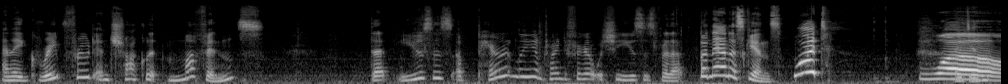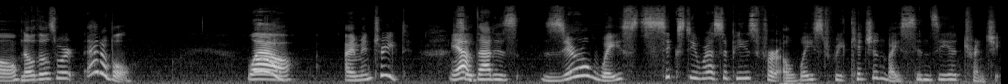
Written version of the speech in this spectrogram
and a grapefruit and chocolate muffins that uses apparently I'm trying to figure out what she uses for that. Banana skins. What? Whoa. Know those were edible. Wow. Oh, I'm intrigued. Yeah. So that is Zero Waste 60 Recipes for a Waste Free Kitchen by Cinzia Trenchi.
